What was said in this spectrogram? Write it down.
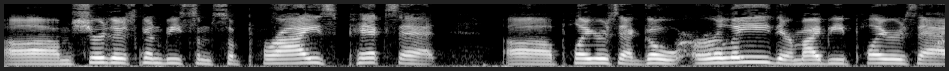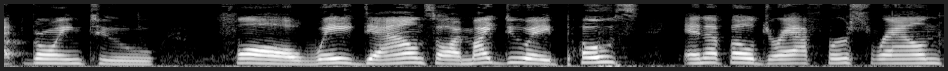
Uh, I'm sure there's going to be some surprise picks at uh, players that go early. There might be players that going to fall way down. So I might do a post NFL draft first round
